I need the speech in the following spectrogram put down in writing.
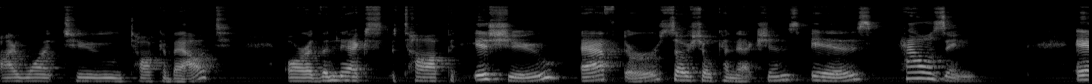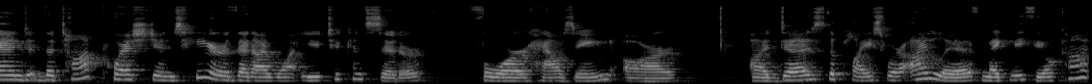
I want to talk about, or the next top issue after social connections, is housing. And the top questions here that I want you to consider for housing are uh, does the place where I live make me feel con-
